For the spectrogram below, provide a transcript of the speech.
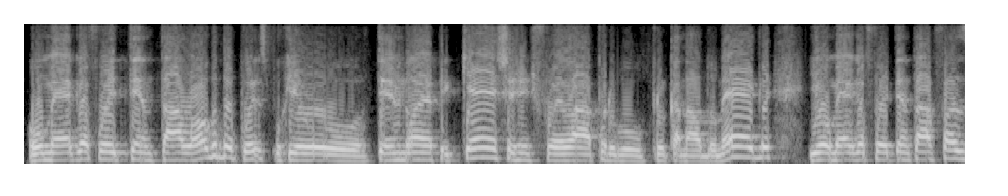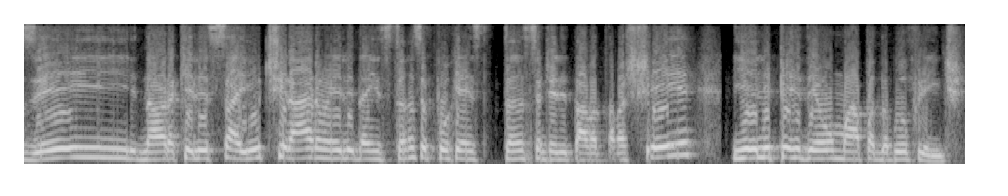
o Mega foi tentar logo depois, porque o, terminou o Epicast, a gente foi lá pro, pro canal do Mega, e o Mega foi tentar fazer, e na hora que ele saiu, tiraram ele da instância, porque a instância onde ele estava estava cheia, e ele perdeu o mapa da Blueprint.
